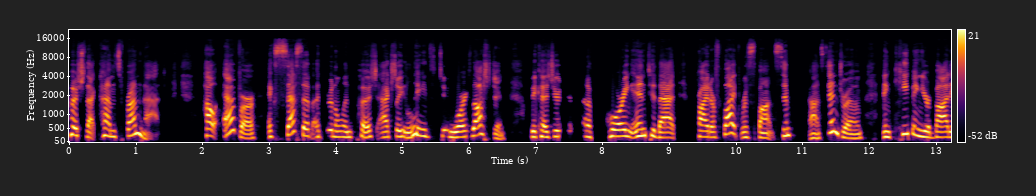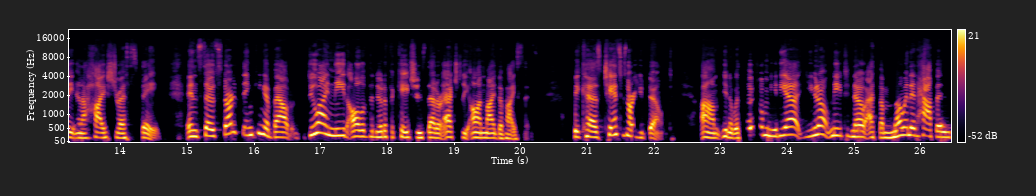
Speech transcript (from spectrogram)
push that comes from that. However, excessive adrenaline push actually leads to more exhaustion because you're kind of pouring into that fight or flight response sim- uh, syndrome and keeping your body in a high stress state. And so start thinking about do I need all of the notifications that are actually on my devices? Because chances are you don't. Um, you know, with social media, you don't need to know at the moment it happens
